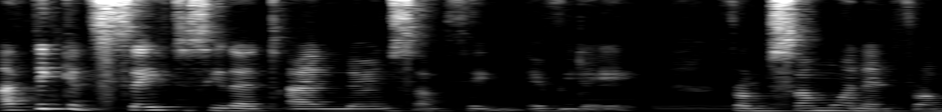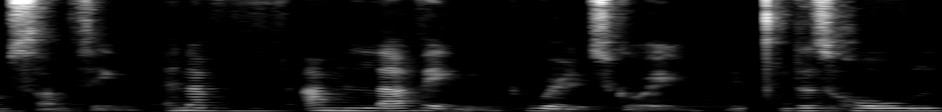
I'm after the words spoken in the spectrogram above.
i think it's safe to say that i learn something every day from someone and from something and I've, i'm loving where it's going. This whole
